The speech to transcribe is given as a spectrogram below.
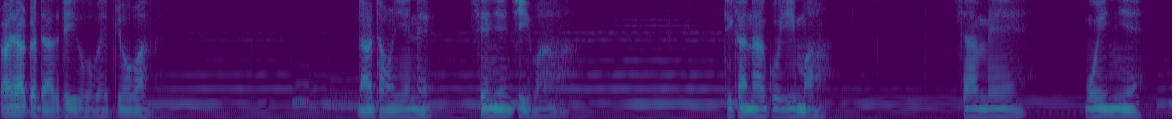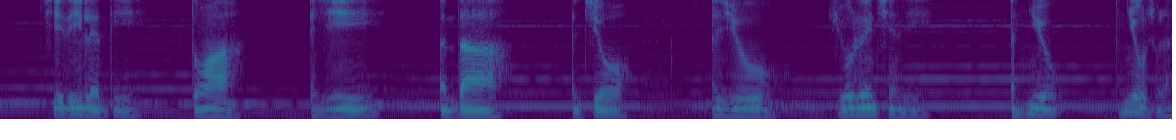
ကာယကတတတိကိုပဲပြောပါမယ်နားထောင်ရင်းနဲ့ဆင်ခြင်ကြည့်ပါဒီခန္ဓာကိုယ်ကြီးမှာဇံပင်မွေးညင်းခြေသီးလက်သီးသွားအရေးအသား အကျော်အယိုးရိုးရင်းချင်စီအညှို့အညှို့ဆိုတာ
